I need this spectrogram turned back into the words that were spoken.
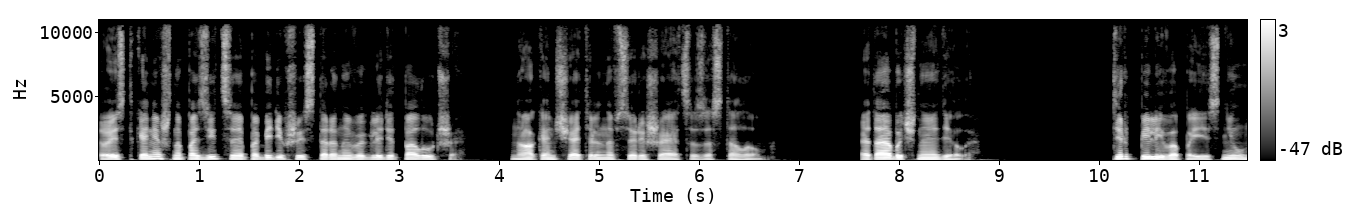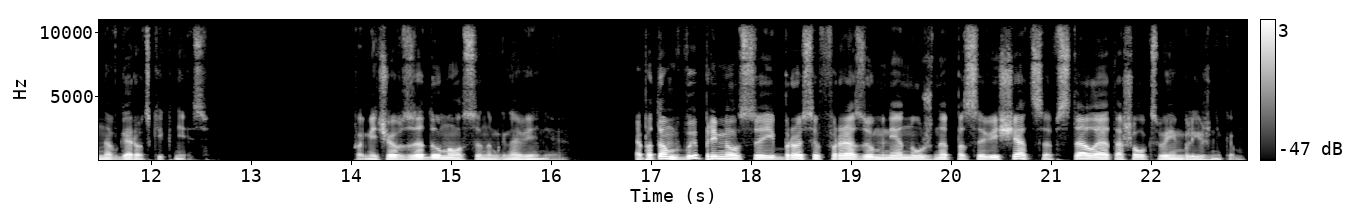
То есть, конечно, позиция победившей стороны выглядит получше, но окончательно все решается за столом. Это обычное дело. Терпеливо пояснил новгородский князь. Фомичев задумался на мгновение, а потом выпрямился и, бросив фразу «мне нужно посовещаться», встал и отошел к своим ближникам.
